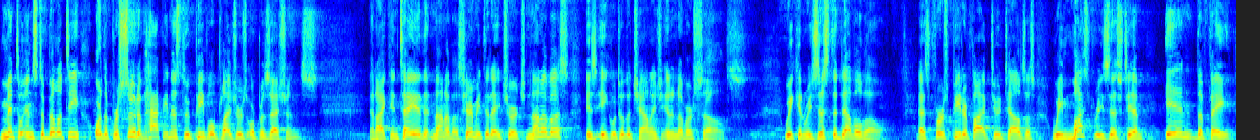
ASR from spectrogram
mental instability, or the pursuit of happiness through people, pleasures, or possessions. And I can tell you that none of us, hear me today, church, none of us is equal to the challenge in and of ourselves. We can resist the devil, though. As 1 Peter 5 2 tells us, we must resist him in the faith.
